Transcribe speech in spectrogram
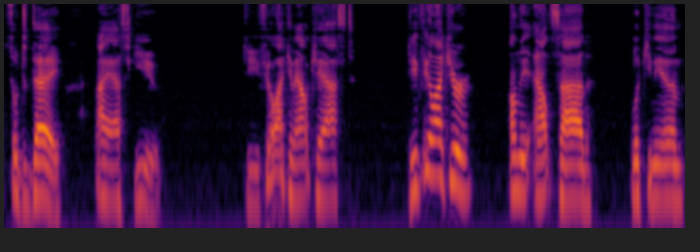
So today, I ask you, do you feel like an outcast? Do you feel like you're on the outside looking in?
